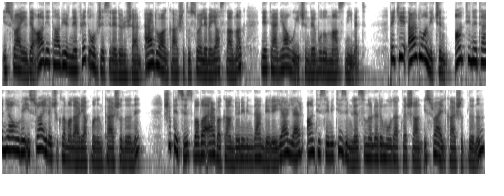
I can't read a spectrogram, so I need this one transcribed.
İsrail'de adeta bir nefret objesine dönüşen Erdoğan karşıtı söyleme yaslanmak Netanyahu içinde bulunmaz nimet. Peki Erdoğan için anti Netanyahu ve İsrail açıklamalar yapmanın karşılığı ne? Şüphesiz Baba Erbakan döneminden beri yer yer antisemitizmle sınırları muğlaklaşan İsrail karşıtlığının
